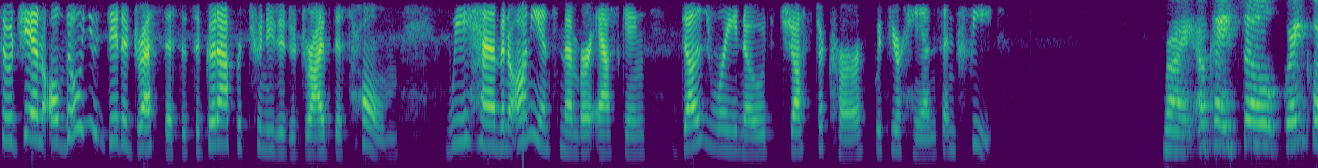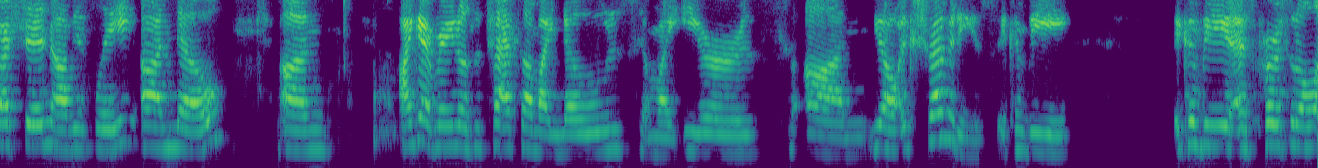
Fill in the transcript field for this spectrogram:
So, Jan, although you did address this, it's a good opportunity to drive this home. We have an audience member asking Does Raynaud's just occur with your hands and feet? Right. Okay. So, great question, obviously. Uh, no. Um, I get Raynaud's attacks on my nose, on my ears, on you know extremities. It can be, it can be as personal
